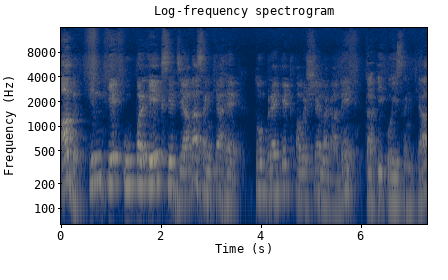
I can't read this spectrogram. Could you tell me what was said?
अब इनके ऊपर एक से ज़्यादा संख्या है तो ब्रैकेट अवश्य लगा दें ताकि कोई संख्या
